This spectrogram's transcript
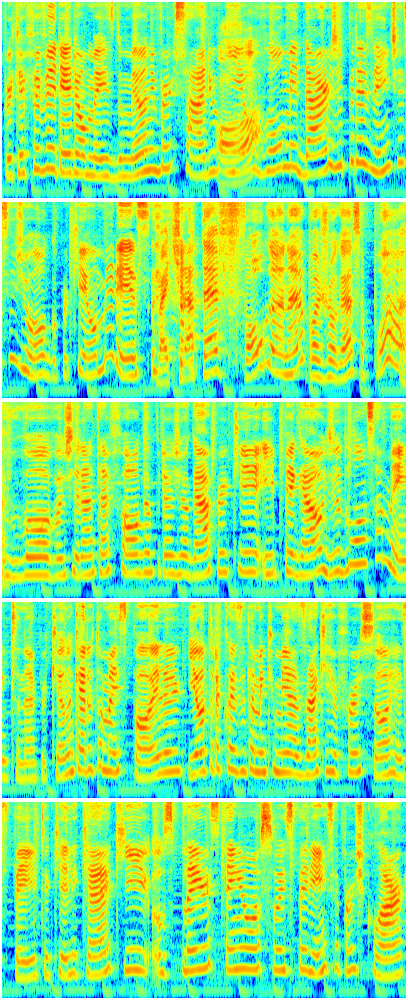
porque fevereiro é o mês do meu aniversário oh. e eu vou me dar de presente esse jogo, porque eu mereço. Vai tirar até folga, né, pra jogar essa porra? Vou, vou tirar até folga pra jogar, porque e pegar o dia do lançamento, né? Porque eu não quero tomar spoiler. E outra coisa também que o Miyazaki reforçou a respeito, que ele quer que os players tenham a sua experiência particular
